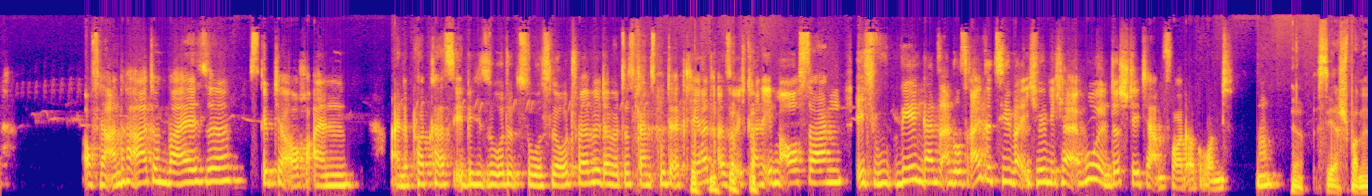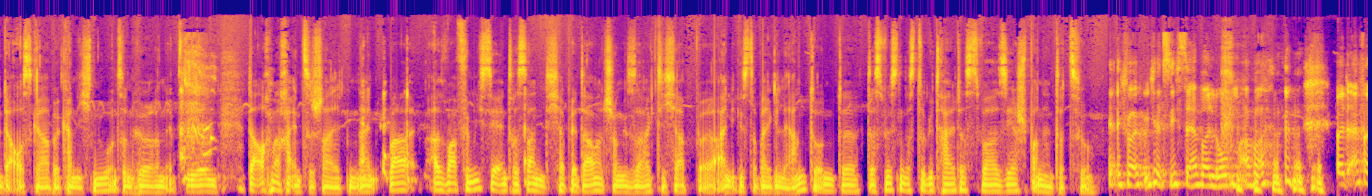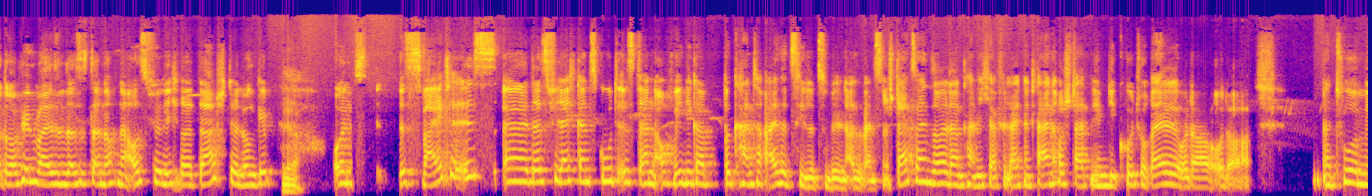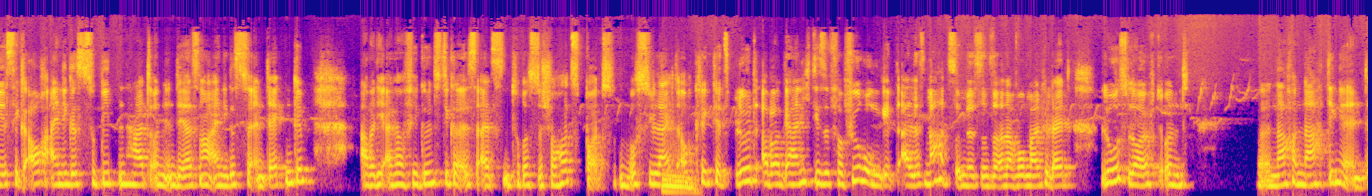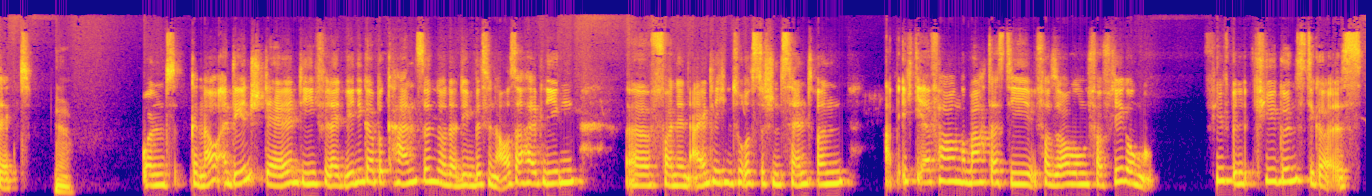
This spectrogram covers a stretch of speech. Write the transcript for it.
auf eine andere Art und Weise. Es gibt ja auch einen eine Podcast-Episode zu Slow Travel, da wird das ganz gut erklärt. Also ich kann eben auch sagen, ich wähle ein ganz anderes Reiseziel, weil ich will mich ja erholen. Das steht ja im Vordergrund. Ne? Ja, sehr spannende Ausgabe, kann ich nur unseren Hörern empfehlen, da auch mal reinzuschalten. Nein, war, also war für mich sehr interessant. Ich habe ja damals schon gesagt, ich habe äh, einiges dabei gelernt und äh, das Wissen, das du geteilt hast, war sehr spannend dazu. Ich wollte mich jetzt nicht selber loben, aber ich wollte einfach darauf hinweisen, dass es dann noch eine ausführlichere Darstellung gibt. Ja. Und das Zweite ist, äh, dass es vielleicht ganz gut ist, dann auch weniger bekannte Reiseziele zu wählen. Also wenn es eine Stadt sein soll, dann kann ich ja vielleicht eine kleinere Stadt nehmen, die kulturell oder, oder naturmäßig auch einiges zu bieten hat und in der es noch einiges zu entdecken gibt, aber die einfach viel günstiger ist als ein touristischer Hotspot, wo es vielleicht mhm. auch klingt jetzt blöd, aber gar nicht diese Verführung gibt, alles machen zu müssen, sondern wo man vielleicht losläuft und äh, nach und nach Dinge entdeckt. Ja. Und genau an den Stellen, die vielleicht weniger bekannt sind oder die ein bisschen außerhalb liegen äh, von den eigentlichen touristischen Zentren, habe ich die Erfahrung gemacht, dass die Versorgung und Verpflegung viel, viel günstiger ist.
